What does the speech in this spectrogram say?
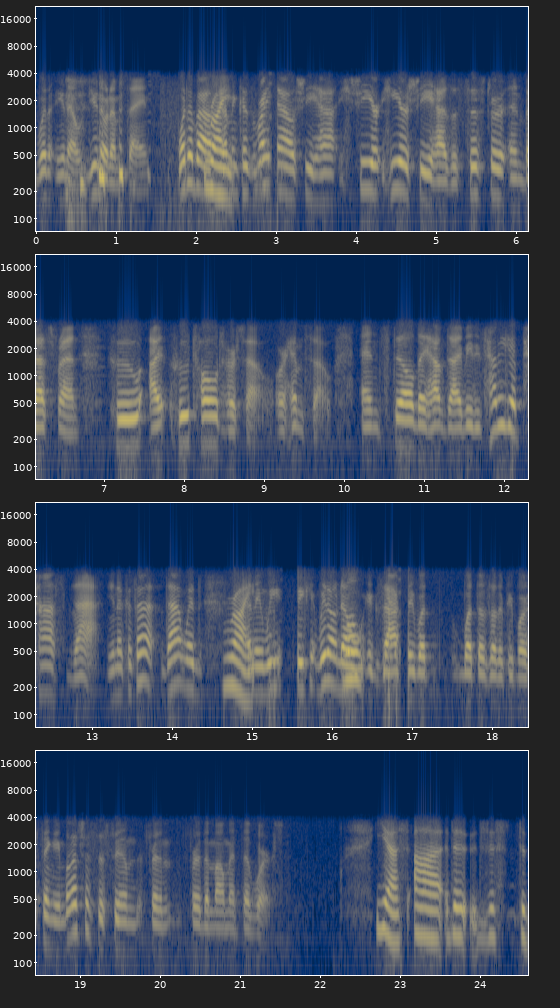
What you know, you know what I'm saying. What about? Right. I mean, because right now she ha she or he or she has a sister and best friend who I who told her so or him so, and still they have diabetes. How do you get past that? You know, because that that would. Right. I mean, we we can, we don't know well, exactly what what those other people are thinking, but let's just assume for the, for the moment the worst. Yes, uh, the this, the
